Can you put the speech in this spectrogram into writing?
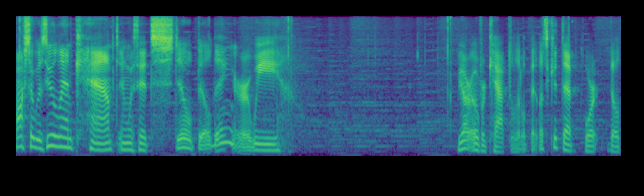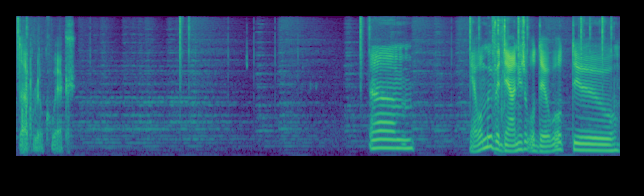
Also, with Zululand capped and with it still building, or are we... We are overcapped a little bit. Let's get that port built up real quick. Um, yeah, we'll move it down. Here's what we'll do. We'll do...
